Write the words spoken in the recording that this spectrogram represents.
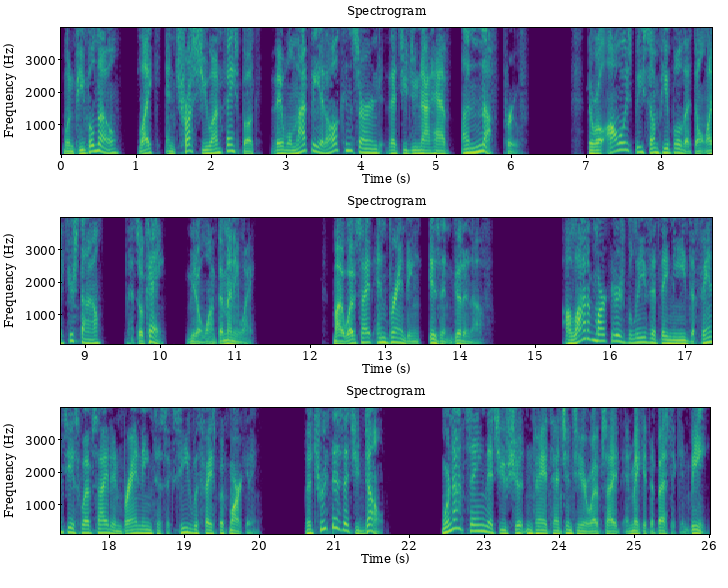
When people know, like, and trust you on Facebook, they will not be at all concerned that you do not have enough proof. There will always be some people that don't like your style. That's okay. You don't want them anyway. My website and branding isn't good enough. A lot of marketers believe that they need the fanciest website and branding to succeed with Facebook marketing. The truth is that you don't. We're not saying that you shouldn't pay attention to your website and make it the best it can be,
